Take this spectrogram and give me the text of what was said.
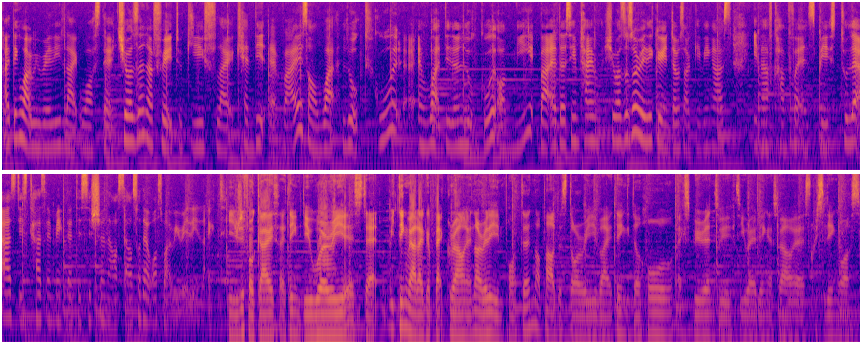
I think what we really liked was that she wasn't afraid to give like candid advice on what looked good and what didn't look good on me. But at the same time, she was also really great in terms of giving us enough comfort and space to let us discuss and make the decision ourselves. So that was what we really liked. Usually for guys, I think the worry is that we think we are like the background and not really important, not part of the story. But I think the whole experience with the wedding as well as Chris Ling was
